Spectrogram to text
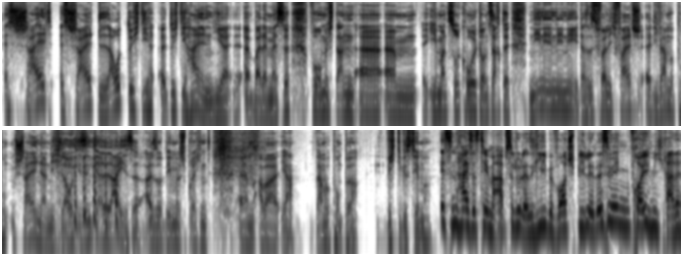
es schallt, es schallt laut durch die äh, durch die Hallen hier äh, bei der Messe, wo mich dann äh, ähm, jemand zurückholte und sagte, nee, nee, nee, nee, das ist völlig falsch. Äh, die Wärmepumpen schallen ja nicht laut, die sind ja leise. Also dementsprechend, ähm, aber ja, Wärmepumpe wichtiges Thema. Ist ein heißes Thema, absolut. Also ich liebe Wortspiele, deswegen freue ich mich gerade.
